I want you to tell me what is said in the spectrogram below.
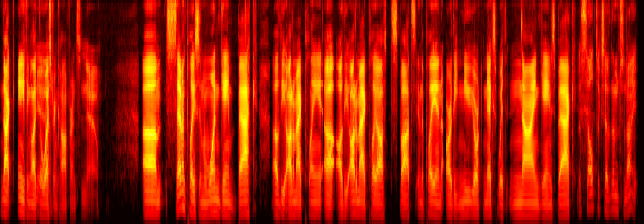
Not anything like the Western Conference. No. Um, seventh place in one game back of the automatic play uh, of the automatic playoff spots in the play-in are the New York Knicks with nine games back. The Celtics have them tonight,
